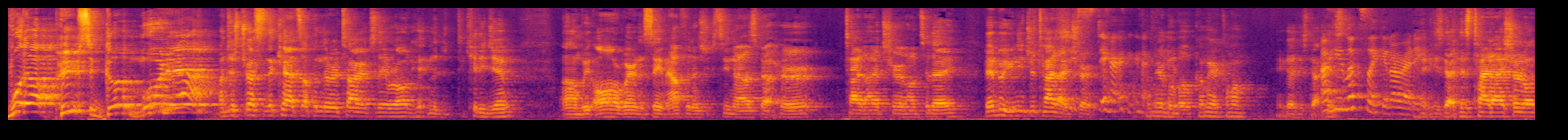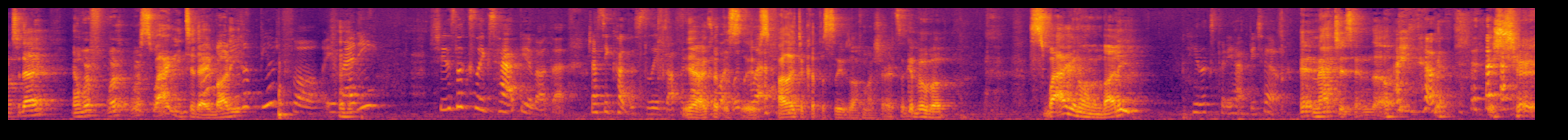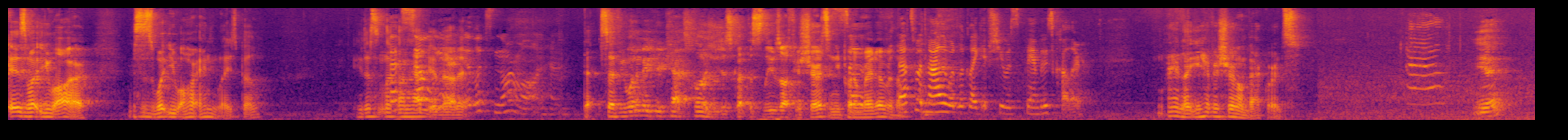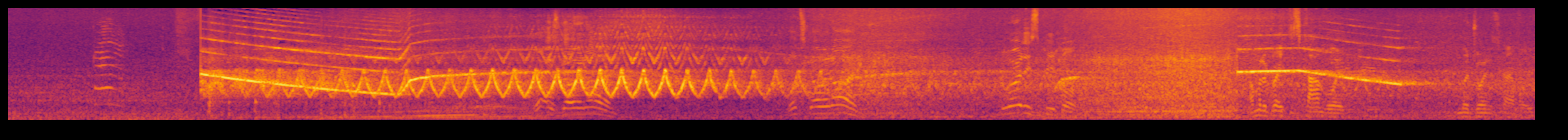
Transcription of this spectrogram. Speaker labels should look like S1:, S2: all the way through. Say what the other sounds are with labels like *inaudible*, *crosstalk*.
S1: What up, peeps, and good morning. I'm just dressing the cats up in their attire today. We're all hitting the kitty gym. Um, we all are wearing the same outfit. As you can see, Nyla's got her tie-dyed shirt on today. Bamboo, you need your tie-dyed shirt.
S2: Staring
S1: Come here. Bobo. Come here. Come on. Here you go. He's got
S2: Oh,
S1: his.
S2: he looks like it already. *laughs*
S1: He's got his tie-dye shirt on today, and we're we're, we're swaggy today, buddy.
S2: You look beautiful. Are you ready? *laughs* she just looks like happy about that. Jesse cut the sleeves off. And
S1: Yeah, I cut the sleeves.
S2: left.
S1: I like to cut the sleeves off my shirts. Look at Bobo. Swagging on him, buddy.
S2: He looks pretty happy too.
S1: It matches him though. *laughs*
S2: I know. *laughs*
S1: This shirt is what you are. This is what you are, anyways, Bo. He doesn't look
S2: That's so
S1: unhappy
S2: weird.
S1: about
S2: It.
S1: it.
S2: looks normal on him.
S1: That- so if you want to make your cats clothes, you just cut the sleeves off your shirts and you put
S2: So
S1: them right over them.
S2: That's what Nyla would look like if she was Bamboo's color.
S1: Like you have your shirt on backwards. Yeah. What is going on? What's going on? Who are these people? I'm gonna break this convoy. I'm gonna join this convoy.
